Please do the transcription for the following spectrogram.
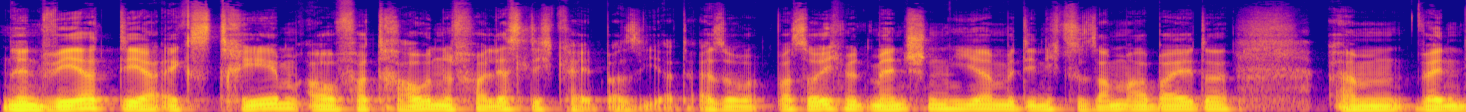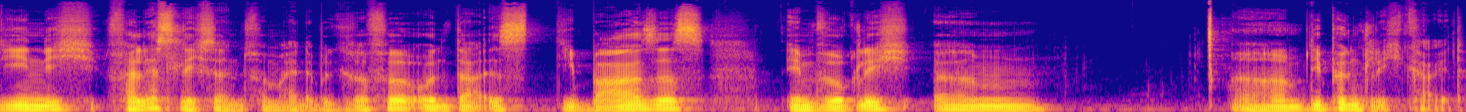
ein Wert, der extrem auf Vertrauen und Verlässlichkeit basiert. Also was soll ich mit Menschen hier, mit denen ich zusammenarbeite, ähm, wenn die nicht verlässlich sind für meine Begriffe? Und da ist die Basis eben wirklich ähm, die Pünktlichkeit.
